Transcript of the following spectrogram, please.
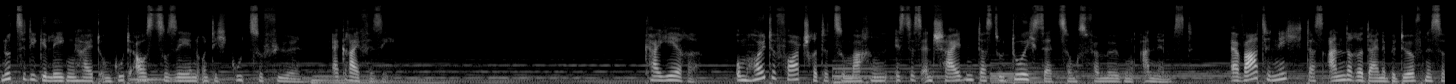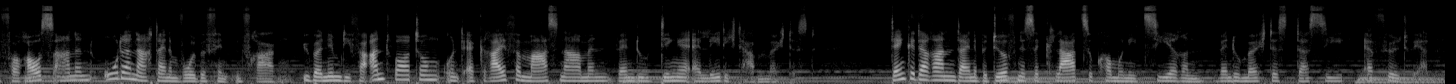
Nutze die Gelegenheit, um gut auszusehen und dich gut zu fühlen. Ergreife sie. Karriere. Um heute Fortschritte zu machen, ist es entscheidend, dass du Durchsetzungsvermögen annimmst. Erwarte nicht, dass andere deine Bedürfnisse vorausahnen oder nach deinem Wohlbefinden fragen. Übernimm die Verantwortung und ergreife Maßnahmen, wenn du Dinge erledigt haben möchtest. Denke daran, deine Bedürfnisse klar zu kommunizieren, wenn du möchtest, dass sie erfüllt werden.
